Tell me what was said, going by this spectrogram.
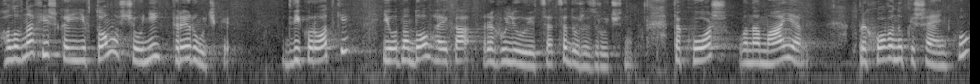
Головна фішка її в тому, що у ній три ручки. Дві короткі і одна довга, яка регулюється. Це дуже зручно. Також вона має приховану кишеньку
